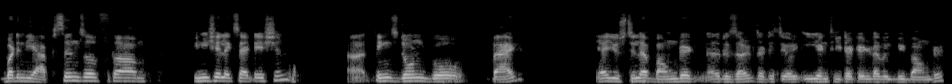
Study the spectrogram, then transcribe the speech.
But in the absence of um, initial excitation, uh, things don't go bad. Yeah, you still have bounded uh, results. That is, your E and theta tilde will be bounded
